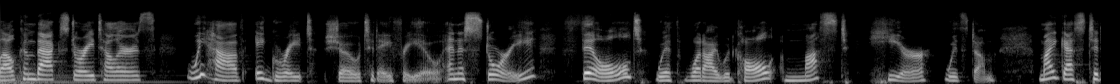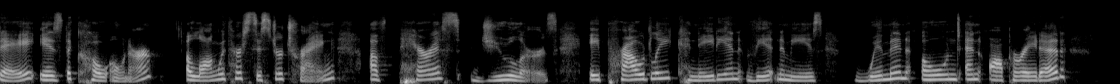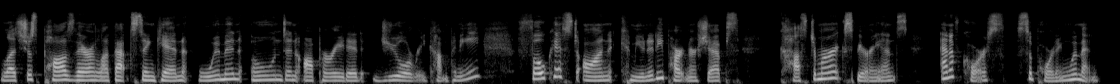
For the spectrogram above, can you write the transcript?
Welcome back, storytellers. We have a great show today for you and a story filled with what I would call must hear wisdom. My guest today is the co owner, along with her sister Trang, of Paris Jewelers, a proudly Canadian Vietnamese women owned and operated let's just pause there and let that sink in. Women owned and operated jewelry company focused on community partnerships, customer experience, and of course, supporting women.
